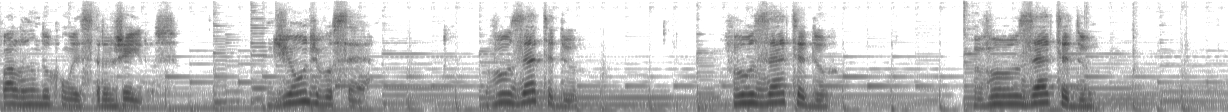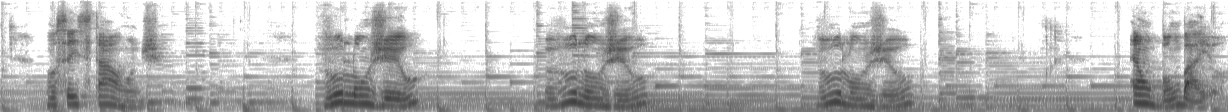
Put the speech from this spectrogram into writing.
Falando com estrangeiros. De onde você é? Vous êtes d'où? Vous êtes d'où? Vous êtes d'où? Você está onde? Vous longez où? Vous longez où? Vous longez où? É um bom bairro.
